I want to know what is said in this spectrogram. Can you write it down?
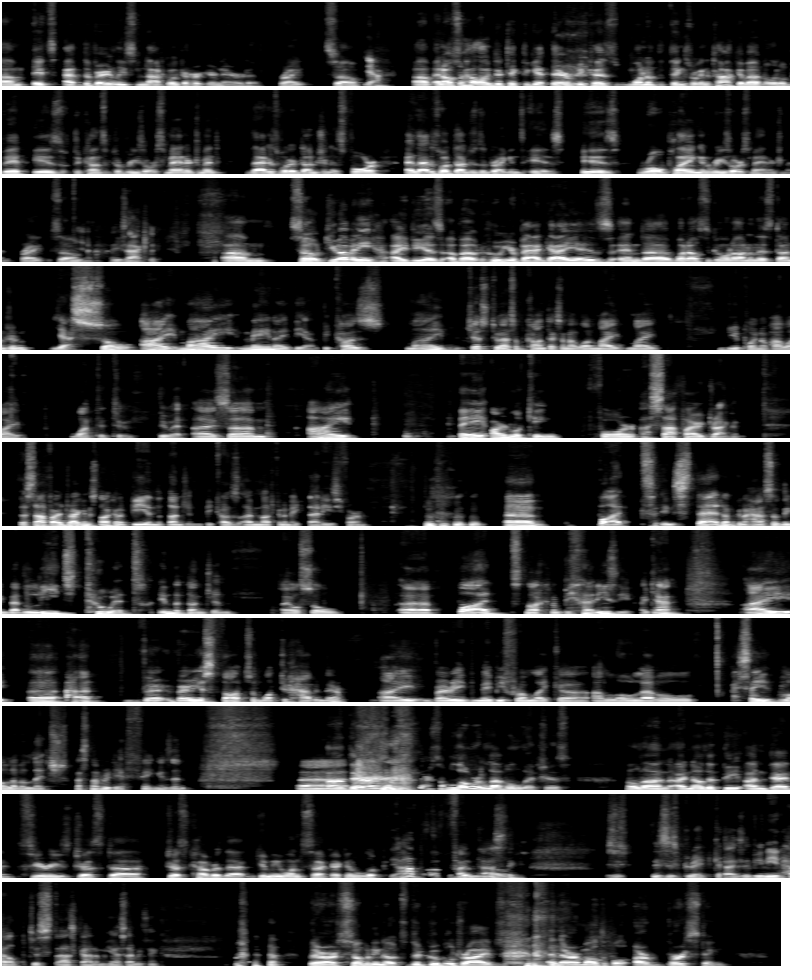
um it's at the very least not going to hurt your narrative right so Yeah. um, and also how long did it take to get there because one of the things we're going to talk about in a little bit is the concept of resource management that is what a dungeon is for and that is what dungeons and dragons is is role playing and resource management right so yeah, exactly. um so do you have any ideas about who your bad guy is and uh what else is going on in this dungeon Yes. So I my main idea because my just to add some context on that one, my my viewpoint of how I wanted to do it. As um, I, they are looking for a sapphire dragon. The sapphire dragon is not going to be in the dungeon because I'm not going to make that easy for him. um, but instead, I'm going to have something that leads to it in the dungeon. I also, uh, but it's not going to be that easy. Again, I uh, had ver- various thoughts on what to have in there. I varied maybe from like a, a low level. I say low level lich. That's not really a thing, is it? Uh, Uh, there are some, there's some lower level liches. Hold on, I know that the undead series just uh just covered that. Give me one sec. I can look. yeah, fantastic. This is this is great, guys. If you need help, just ask Adam. He has everything. There are so many notes. The Google Drives, and there are multiple, are bursting.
